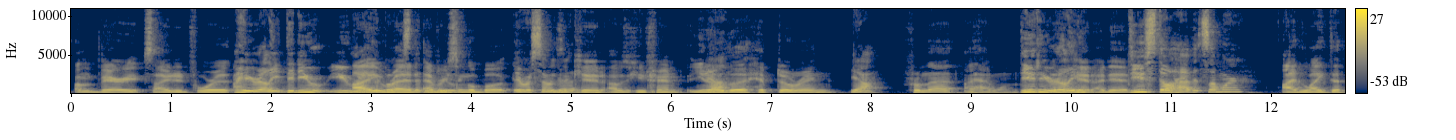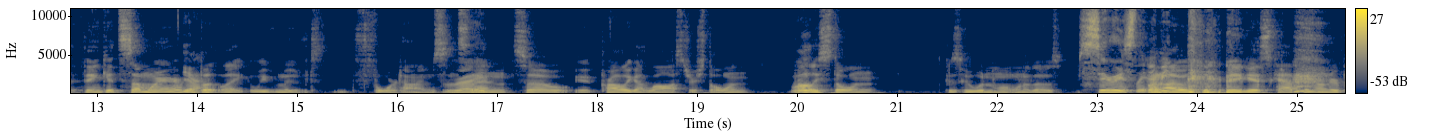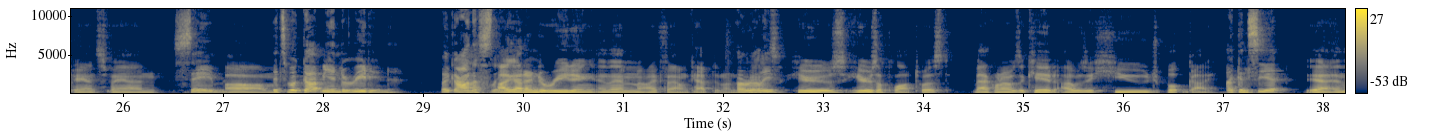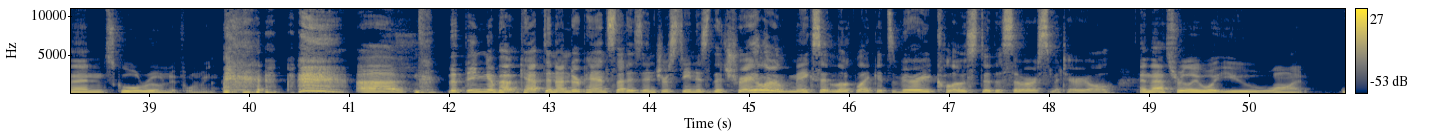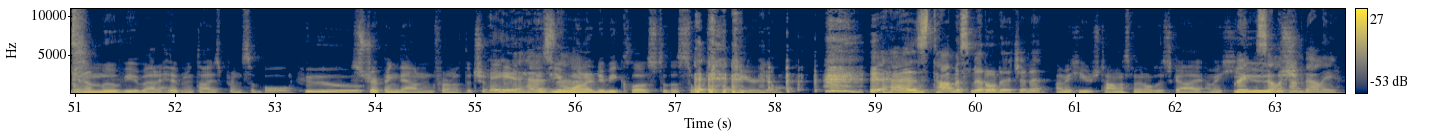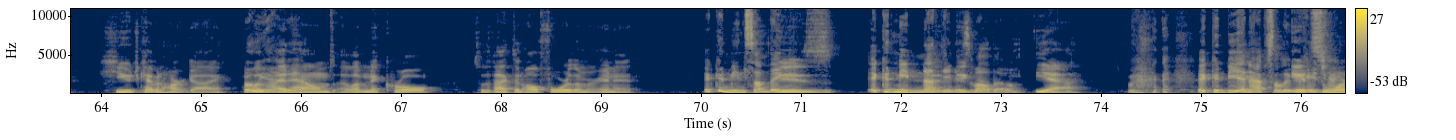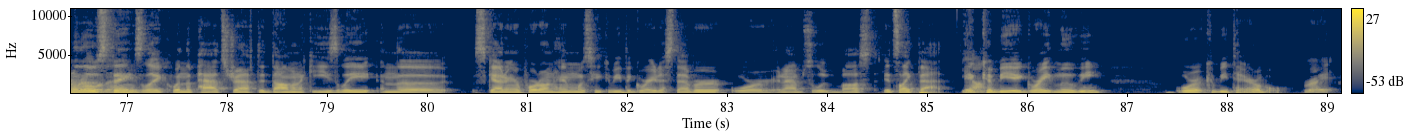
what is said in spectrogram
I'm very excited for it. Are you really? Did you you read I the books, read every you? single book. They were so as good. a kid. I was a huge fan. You know Yeah. the Hypno ring Yeah. from that? I had one. Do you do As a really? kid, I did. Do you still have it somewhere? I'd like to think it's somewhere, Yeah. but like we've moved four times since Right. then, so it probably got lost or stolen. Well- Probably stolen, because who wouldn't want one of those? Seriously, But I mean, I was the biggest Captain Underpants fan. same. Um, it's what got me into reading. Like honestly, I got into reading, and then I found Captain Underpants. Oh, really? Here's here's a plot twist. Back when I was a kid, I was a huge book guy. I can see it. Yeah, and then school ruined it for me. uh, the thing about Captain Underpants that is interesting is the trailer makes it look like it's very close to the source material. And that's really what you want in a movie about a hypnotized principal Who stripping down in front of the children. Hey, it has, is you uh, want it to be close to the source material. it has Thomas Middleditch in it. I'm a huge Thomas Middleditch guy. I'm a Great in huge, Silicon Valley. huge Kevin Hart guy. I Oh, love yeah, Ed yeah. Helms. I love Nick Kroll. So the fact that all four of them are in it It could mean something. is it could mean nothing it- as well, though. yeah. it could be an absolute. It's one of those things like when the Pats drafted Dominique Easley and the scouting report on him was he could be the greatest ever or an absolute bust. It's like that. Yeah. It could be a great movie or it could be terrible. Right?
